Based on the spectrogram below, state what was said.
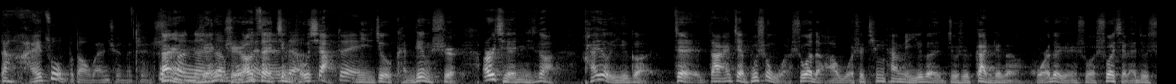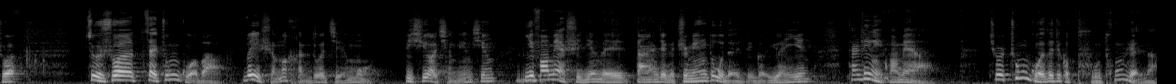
但还做不到完全的真实。当然，不可能的人只要在镜头下，对你就肯定是。而且你知道，还有一个，这当然这不是我说的啊，我是听他们一个就是干这个活儿的人说，说起来就说，就是说在中国吧，为什么很多节目必须要请明星？一方面是因为当然这个知名度的这个原因，但另一方面啊，就是中国的这个普通人呐、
